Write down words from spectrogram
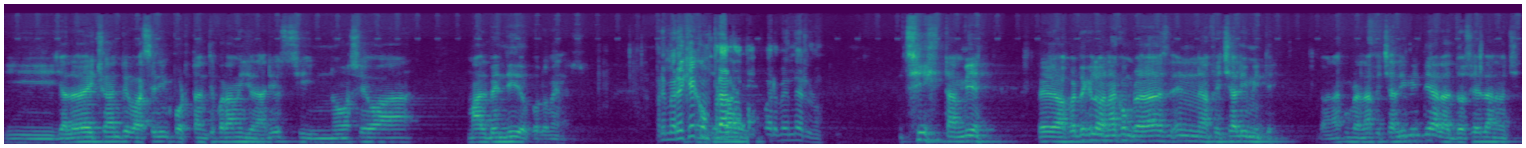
Y ya lo he dicho antes, va a ser importante para Millonarios si no se va mal vendido, por lo menos. Primero hay que comprarlo para poder venderlo. Sí, también. Pero acuérdate que lo van a comprar en la fecha límite. Lo van a comprar en la fecha límite a las 12 de la noche.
